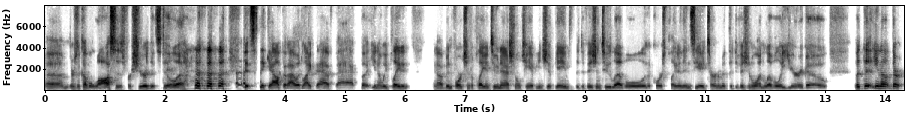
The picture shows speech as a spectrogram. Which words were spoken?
Um, there's a couple losses for sure that still uh, that stick out that I would like to have back. But you know, we played in. You know, I've been fortunate to play in two national championship games at the Division two level, and of course, played an NCAA tournament at the Division one level a year ago. But the, you know, there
